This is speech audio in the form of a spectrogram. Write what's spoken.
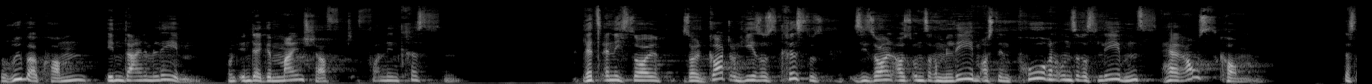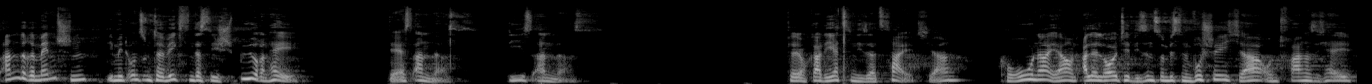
rüberkommen in deinem Leben und in der Gemeinschaft von den Christen. Letztendlich soll, soll Gott und Jesus Christus, sie sollen aus unserem Leben, aus den Poren unseres Lebens herauskommen. Dass andere Menschen, die mit uns unterwegs sind, dass sie spüren, hey, der ist anders, die ist anders. Vielleicht auch gerade jetzt in dieser Zeit, ja. Corona, ja, und alle Leute, die sind so ein bisschen wuschig, ja, und fragen sich, hey,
